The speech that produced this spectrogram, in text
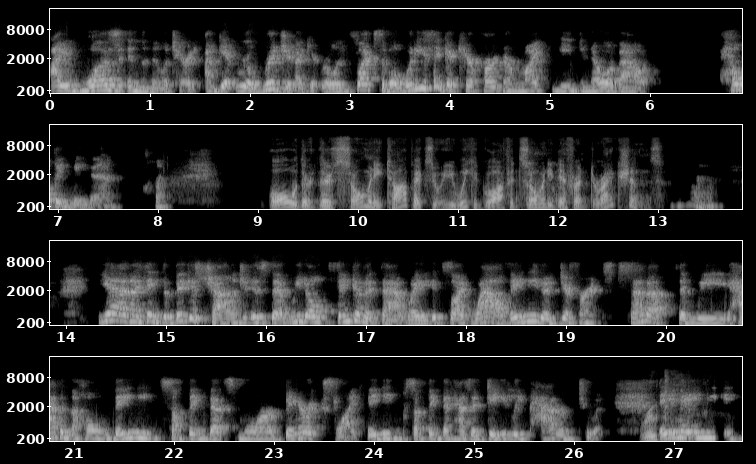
I was in the military, I get real rigid, I get real inflexible. What do you think a care partner might need to know about helping me then? Oh, there, there's so many topics. We, we could go off in so many different directions. Yeah. Yeah, and I think the biggest challenge is that we don't think of it that way. It's like, wow, they need a different setup than we have in the home. They need something that's more barracks like. They need something that has a daily pattern to it. They may need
